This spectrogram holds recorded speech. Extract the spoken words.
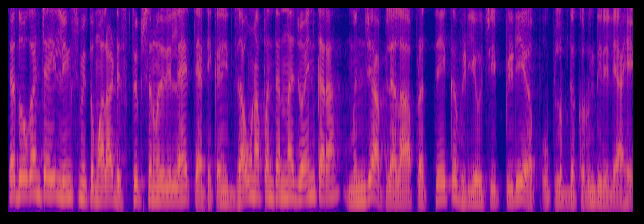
त्या दोघांच्याही लिंक्स मी तुम्हाला डिस्क्रिप्शनमध्ये दिल्या आहेत. त्या ठिकाणी जाऊन आपण त्यांना जॉईन करा. म्हणजे आपल्याला प्रत्येक व्हिडिओची पी डी एफ उपलब्ध करून दिलेली आहे.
